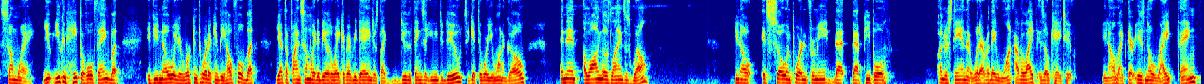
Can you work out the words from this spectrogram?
some way. You you can hate the whole thing, but if you know what you're working toward, it can be helpful. But you have to find some way to be able to wake up every day and just like do the things that you need to do to get to where you want to go. And then along those lines as well, you know, it's so important for me that that people understand that whatever they want out of life is okay too. You know, like there is no right thing.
